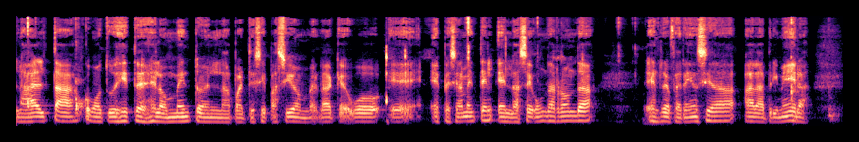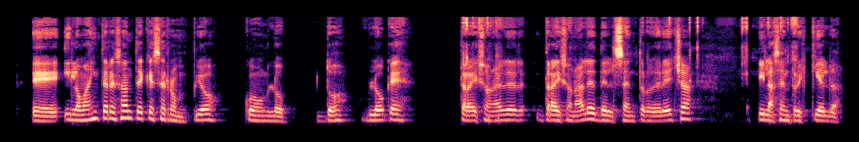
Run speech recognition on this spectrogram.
la alta, como tú dijiste, es el aumento en la participación, ¿verdad? Que hubo eh, especialmente en, la segunda ronda en referencia a la primera. Eh, y lo más interesante es que se rompió con los dos bloques tradicionales, tradicionales del centro derecha y la centro izquierda.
